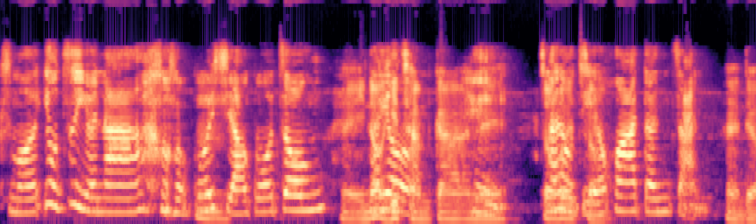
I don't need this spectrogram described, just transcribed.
什么幼稚园啊、国小、国中，嘿，因拢去参加嘿，还有一个。花灯展，嘿对，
